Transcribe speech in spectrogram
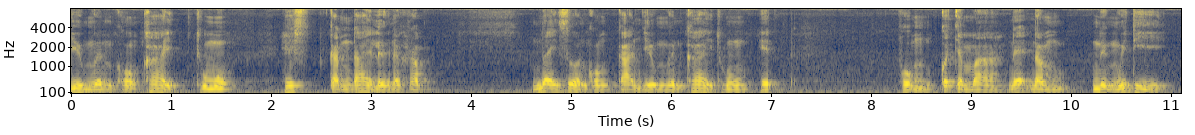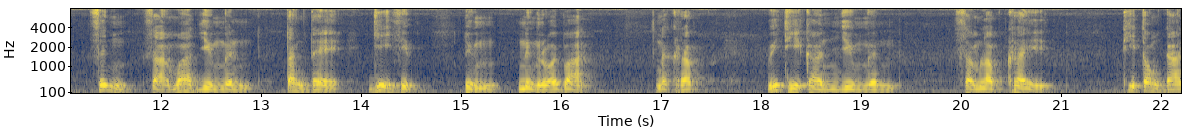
ยืมเงินของค่ายทูมุเฮสกันได้เลยนะครับ ในส่วนของการยืมเงินค่ายทูมุเฮด ผมก็จะมาแนะนำหนึ่งวิธี ซึ่งสามารถยืมเงินตั้งแต่ 20 ถึง 100 บาทนะครับ วิธีการยืมเงินสำหรับใครที่ต้องการ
